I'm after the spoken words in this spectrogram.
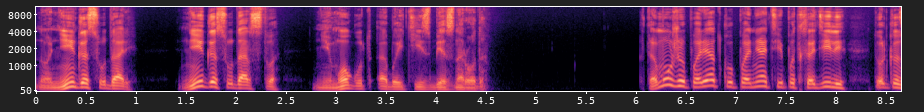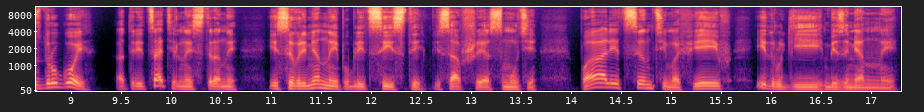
но ни государь, ни государство не могут обойтись без народа. К тому же порядку понятий подходили только с другой, отрицательной стороны, и современные публицисты, писавшие о смуте, Палицын, Тимофеев и другие безыменные.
